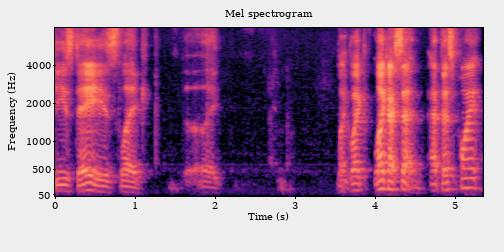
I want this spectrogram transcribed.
these days, like, like, like, like, like I said, at this point,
